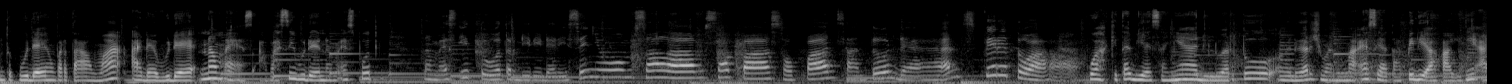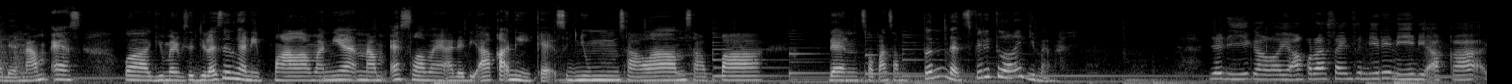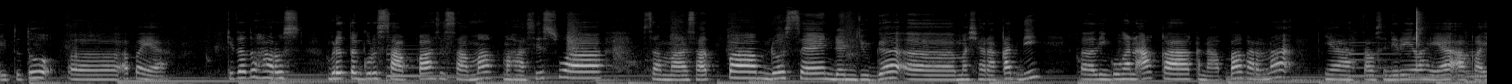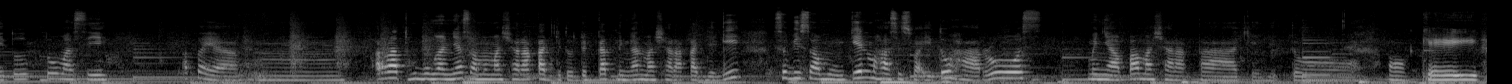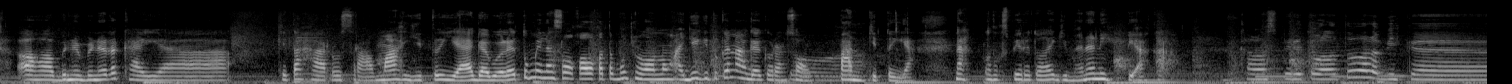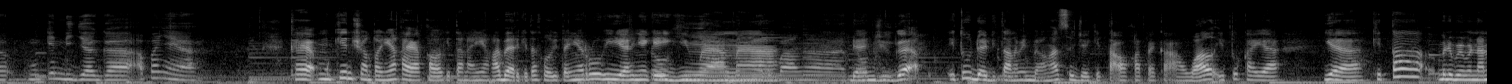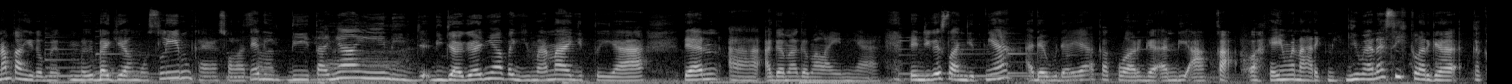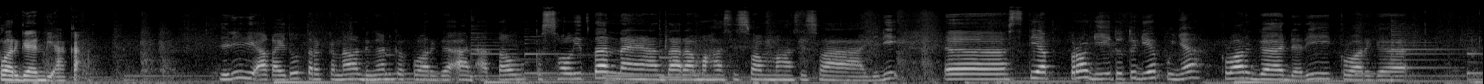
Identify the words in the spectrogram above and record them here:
Untuk budaya yang pertama ada budaya 6S. Apa sih budaya 6S, Put? 6S itu terdiri dari senyum, salam, sapa, sopan, santun, dan spiritual. Wah, kita biasanya di luar tuh ngedengar cuma 5S ya, tapi di AK ini ada 6S. Wah, gimana bisa jelasin nggak nih pengalamannya 6S selama yang ada di AK nih? Kayak senyum, salam, sapa, dan sopan santun, dan spiritualnya gimana? Jadi kalau yang aku rasain sendiri nih di AK itu tuh uh, apa ya? Kita tuh harus bertegur sapa sesama mahasiswa, sama satpam, dosen dan juga uh, masyarakat di uh, lingkungan AK. Kenapa? Karena ya tahu sendirilah ya AK itu tuh masih apa ya? Hmm, erat hubungannya sama masyarakat gitu, dekat dengan masyarakat. Jadi sebisa mungkin mahasiswa itu harus menyapa masyarakat kayak gitu. Oke, okay. uh, bener-bener kayak kita harus ramah gitu ya. Gak boleh tuh main asal kalau ketemu celonong aja gitu kan agak kurang sopan gitu ya. Nah untuk spiritualnya gimana nih di AK kalau spiritual tuh lebih ke mungkin dijaga apanya ya? Kayak mungkin contohnya kayak kalau kita nanya kabar kita selalu ditanya ruhiahnya kayak Ruhiyah, gimana. banget. dan Ruhiyah. juga itu udah ditanamin banget sejak kita OKPK awal itu kayak ya kita bener-bener menanamkan gitu. Bagi yang muslim kayak sholatnya di, ditanyain di, dijaganya apa gimana gitu ya. Dan uh, agama-agama lainnya. Dan juga selanjutnya ada budaya kekeluargaan di AK wah kayaknya menarik nih. Gimana sih keluarga kekeluargaan di AK jadi di AK itu terkenal dengan kekeluargaan atau kesulitan nah, antara mahasiswa mahasiswa jadi eh, setiap prodi itu tuh dia punya keluarga dari keluarga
